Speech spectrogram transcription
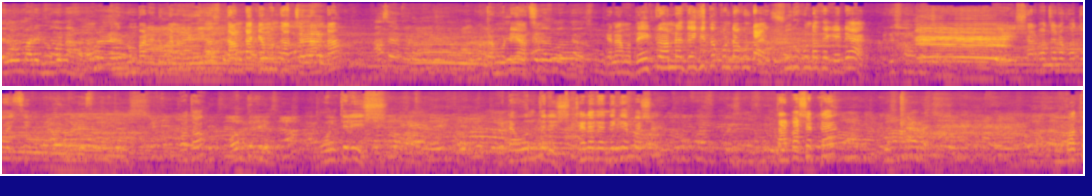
এরকম পার্টি ঢোকে না। এরকম পার্টি ঢুকে না। দামটা কেমন যাচ্ছে? দামটা? আছে মোটামুটি। আছে। কেনার মধ্যে। একটু আমরা দেখি তো কোনটা কোনটা। শুরু কোনটা থেকে? এটা? এই সার বাচ্চাটা কত হয়েছে? কত? উনত্রিশ। এটা উনত্রিশ। ঠেলে দেন দেখি পাশে। তার পাশেরটা? কত?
